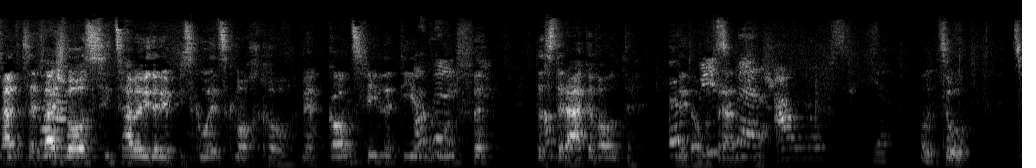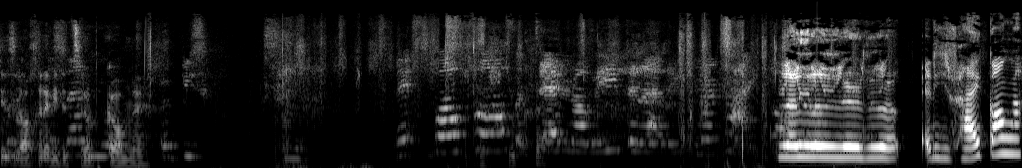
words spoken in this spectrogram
hat er gesagt, weißt du was, jetzt haben wir wieder etwas Gutes gemacht. Wir haben ganz vielen Tieren Aber- geholfen, dass der Regenwald nicht wäre ist. auch noch gewesen. Und so sind sie nachher wieder zurückgegangen. Er ist nicht heimgegangen. Er ist heimgegangen,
